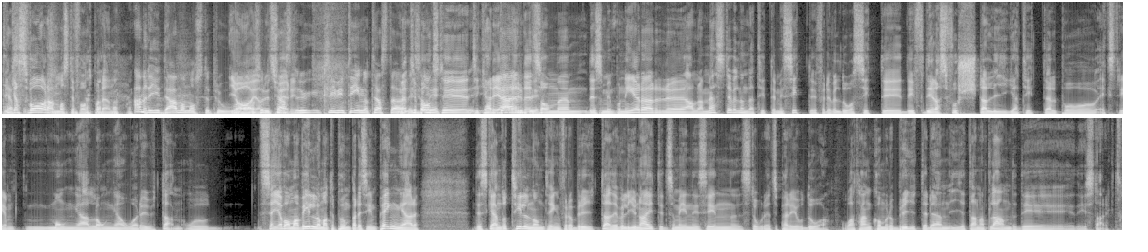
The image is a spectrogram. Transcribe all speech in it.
Vilka svar han måste fått på den. ja men det är ju där man måste prova. Ja, alltså, du, test, du kliver inte in och testar... Men liksom tillbaks till, till karriären, det som, eh, det som imponerar eh, allra mest är väl den där titeln med City, för det är väl då City, det är deras första ligatitel på extremt många, långa år utan. Och säga vad man vill om att det pumpades in pengar, det ska ändå till någonting för att bryta. Det är väl United som är inne i sin storhetsperiod då. Och att han kommer och bryter den i ett annat land, det, det är starkt.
